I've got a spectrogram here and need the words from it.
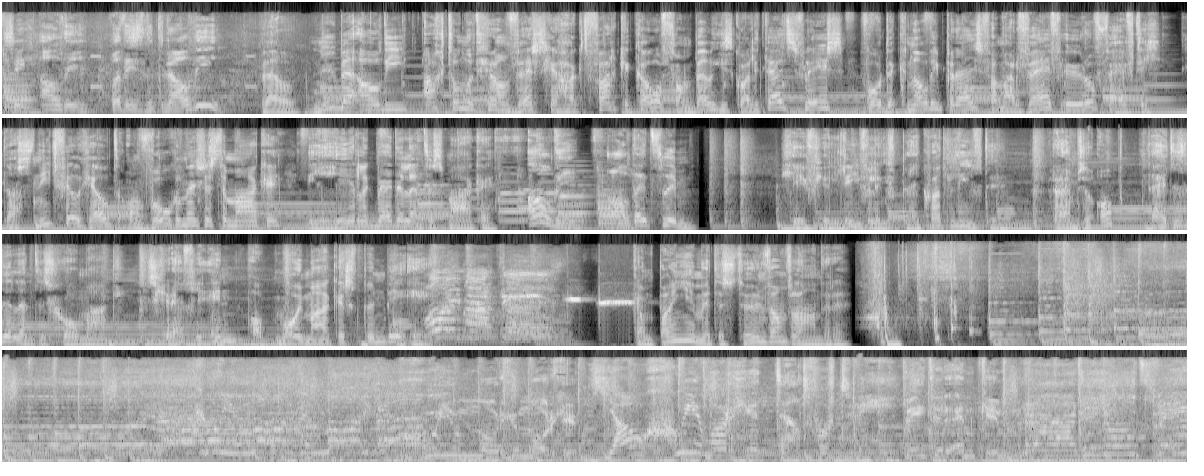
Zeg Aldi, wat is de knaldi? Wel, nu bij Aldi 800 gram vers gehakt varkenkalf van Belgisch kwaliteitsvlees voor de knaldiprijs van maar 5,50 euro. Dat is niet veel geld om vogelnestjes te maken die heerlijk bij de lente smaken. Aldi, altijd slim. Geef je lievelingsplek wat liefde. Ruim ze op tijdens de lenteschoonmaak. Schrijf je in op mooimakers.be. Campagne met de steun van Vlaanderen. Goedemorgen, morgen. Jouw goeiemorgen telt voor twee. Peter en Kim. Radio 2.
